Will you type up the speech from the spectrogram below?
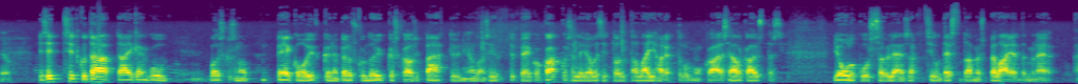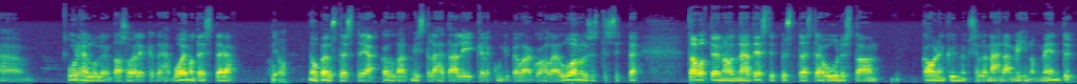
joo. Ja sitten sit kun tämä ikään kuin, voisiko sanoa PK1, peruskunto ykköskausi päättyy, niin ollaan siirrytty PK2, jolle sitten otetaan lajiharjoittelun mukaan. Ja se alkaa just tässä joulukuussa yleensä. Silloin testataan myös pelaajien tämmöinen urheilullinen taso, eli tehdään voimatestejä, Joo. nopeustestejä, katsotaan, että mistä lähdetään liikkeelle kunkin pelaajan kohdalla. Ja luonnollisesti sitten tavoitteena on, että nämä testit pystyttäisiin tehdä uudestaan kauden kynnyksellä, nähdään mihin on menty,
